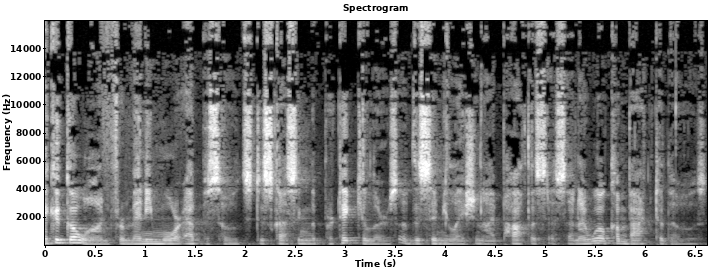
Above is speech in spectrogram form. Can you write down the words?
I could go on for many more episodes discussing the particulars of the simulation hypothesis, and I will come back to those.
